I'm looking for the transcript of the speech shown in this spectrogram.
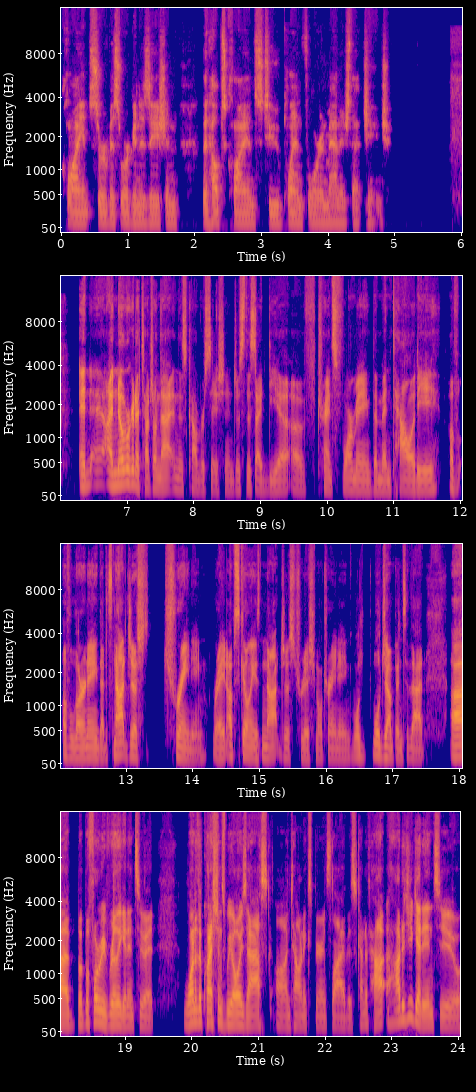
client service organization that helps clients to plan for and manage that change. And uh, I know we're going to touch on that in this conversation, just this idea of transforming the mentality of, of learning, that it's not just training, right? Upskilling is not just traditional training. We'll we'll jump into that. Uh, but before we really get into it, one of the questions we always ask on Talent Experience Live is kind of how how did you get into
